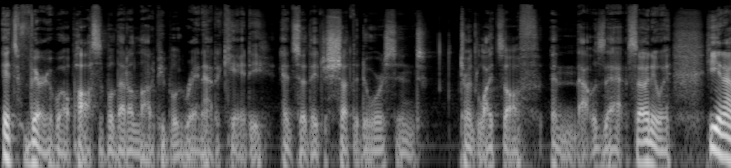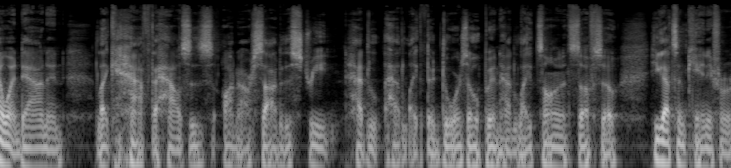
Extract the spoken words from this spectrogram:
it's very well possible that a lot of people ran out of candy. And so they just shut the doors and turned the lights off and that was that. So anyway he and i went down and like half the houses on our side of the street had had like their doors open had lights on and stuff. So he got some candy from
